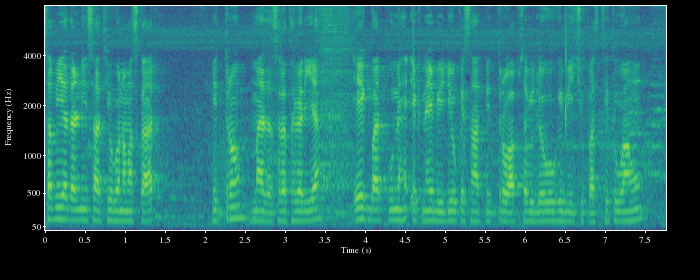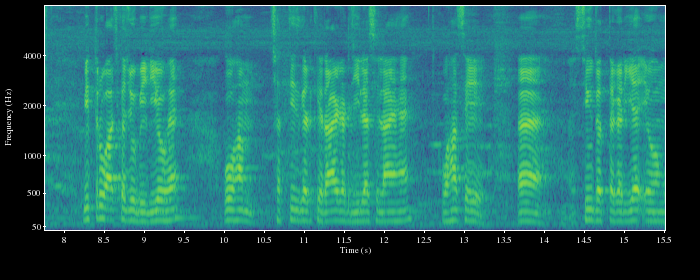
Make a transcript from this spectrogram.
सभी आदरणीय साथियों को नमस्कार। मित्रों, मैं दशरथ अगरिया। एक बार पुनः एक नए वीडियो के साथ मित्रों, आप सभी लोगों के बीच उपस्थित हुआ हूँ। मित्रों, आज का जो वीडियो है, वो हम छत्तीसगढ़ के रायगढ़ जिला से लाए हैं। वहाँ से शिव दत्त अगरिया एवं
